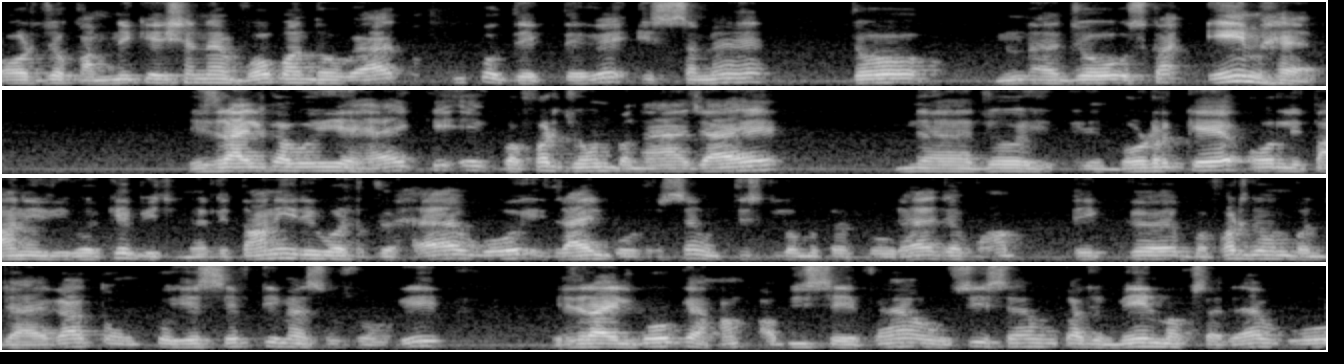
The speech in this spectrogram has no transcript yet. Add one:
और जो कम्युनिकेशन है वो बंद हो गया है तो उनको देखते हुए इस समय जो जो उसका एम है इसराइल का वो ये है कि एक बफर जोन बनाया जाए जो बॉर्डर के और लितानी रिवर के बीच में। लितानी रिवर जो है वो इसराइल बॉर्डर से 29 किलोमीटर दूर है, जब वहाँ एक बफर जोन बन जाएगा तो उनको ये सेफ्टी महसूस होगी इसराइल को कि हम अभी सेफ़ हैं और उसी से उनका जो मेन मकसद है वो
